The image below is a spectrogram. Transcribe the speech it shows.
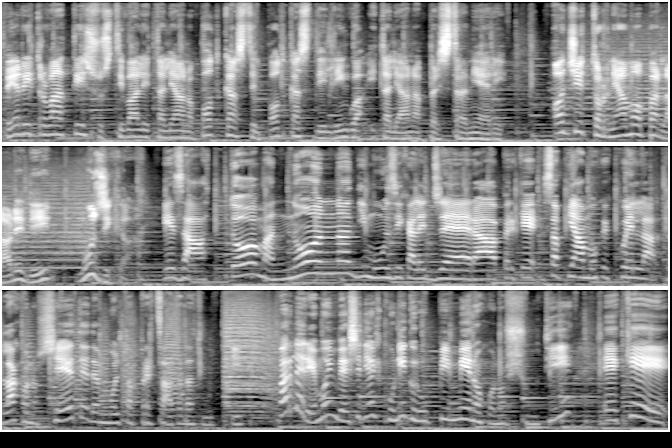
Ben ritrovati su Stivale Italiano Podcast, il podcast di lingua italiana per stranieri. Oggi torniamo a parlare di musica. Esatto, ma non di musica leggera, perché sappiamo che quella la conoscete ed è molto apprezzata da tutti. Parleremo invece di alcuni gruppi meno conosciuti e che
